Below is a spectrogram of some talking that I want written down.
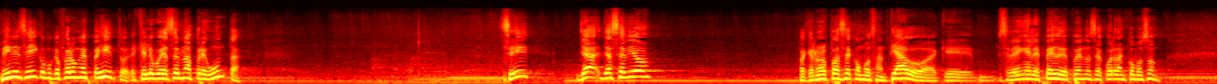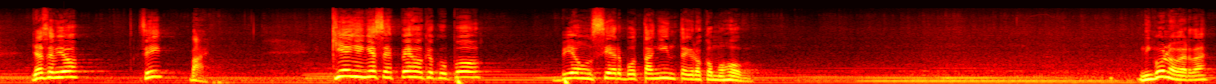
Mírense ahí como que fuera un espejito. Es que le voy a hacer una pregunta. ¿Sí? ¿Ya, ya se vio? Para que no nos pase como Santiago, a que se ven en el espejo y después no se acuerdan cómo son. ¿Ya se vio? ¿Sí? Va. ¿Quién en ese espejo que ocupó vio un siervo tan íntegro como Job? Ninguno, ¿verdad?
